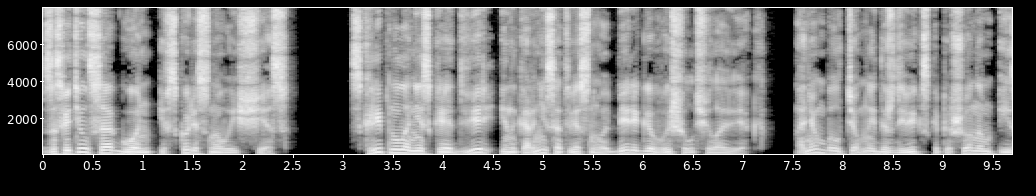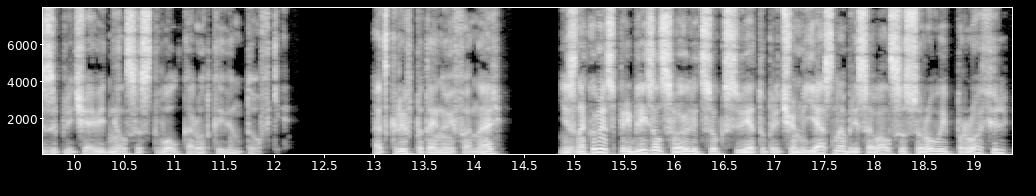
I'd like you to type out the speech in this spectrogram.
засветился огонь и вскоре снова исчез. Скрипнула низкая дверь, и на карниз отвесного берега вышел человек. На нем был темный дождевик с капюшоном, и из-за плеча виднелся ствол короткой винтовки. Открыв потайной фонарь, Незнакомец приблизил свое лицо к свету, причем ясно обрисовался суровый профиль,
